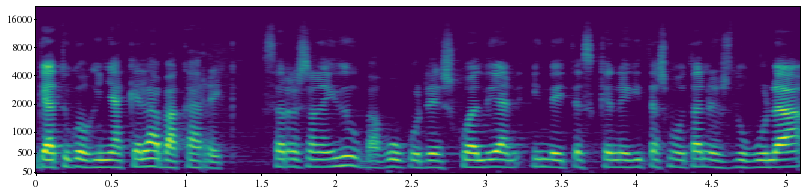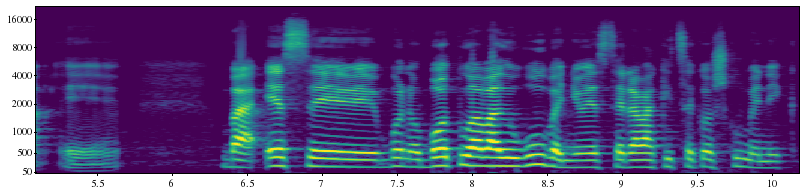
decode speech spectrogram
gehatuko ginakela bakarrik. Zer esan nahi du, ba, gure eskualdean indaitezken egitasmotan ez dugula e, ba, ez, e, bueno, botua badugu, baino ez erabakitzeko eskumenik,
